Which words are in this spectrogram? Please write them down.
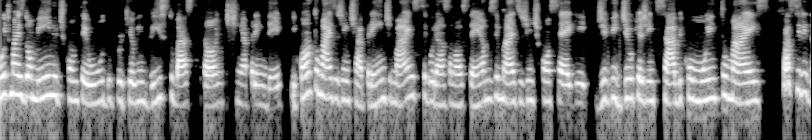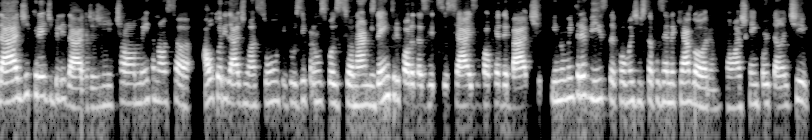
muito mais domínio de conteúdo, porque eu invisto bastante em aprender. E quanto mais a gente aprende, mais segurança nós temos e mais a gente consegue dividir o que a gente sabe com muito mais facilidade e credibilidade. A gente aumenta a nossa autoridade no assunto, inclusive para nos posicionarmos dentro e fora das redes sociais, em qualquer debate e numa entrevista, como a gente está fazendo aqui agora. Então, acho que é importante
